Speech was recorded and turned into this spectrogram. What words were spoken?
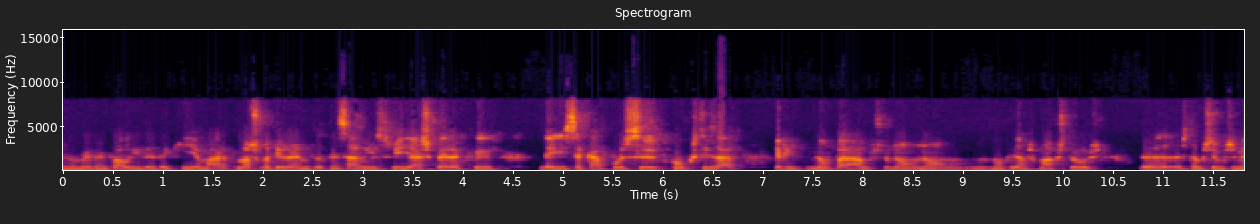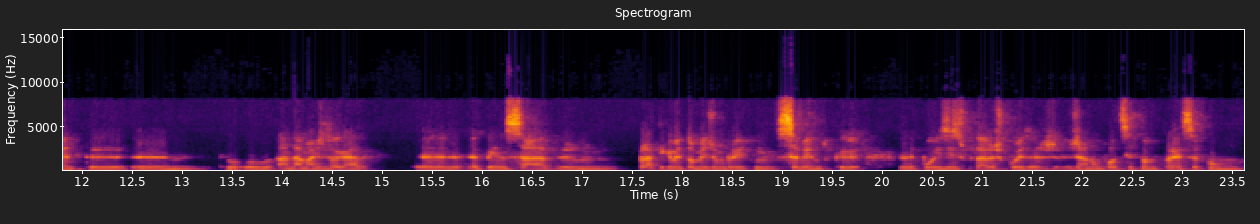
numa eventual ida daqui a Marte, nós continuaremos a pensar nisso e à espera que isso acabe por se concretizar. Enfim, não paramos, não, não, não fizemos como avestruz, estamos simplesmente a andar mais devagar, a pensar hum, praticamente ao mesmo ritmo, sabendo que depois executar as coisas já não pode ser tão depressa como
